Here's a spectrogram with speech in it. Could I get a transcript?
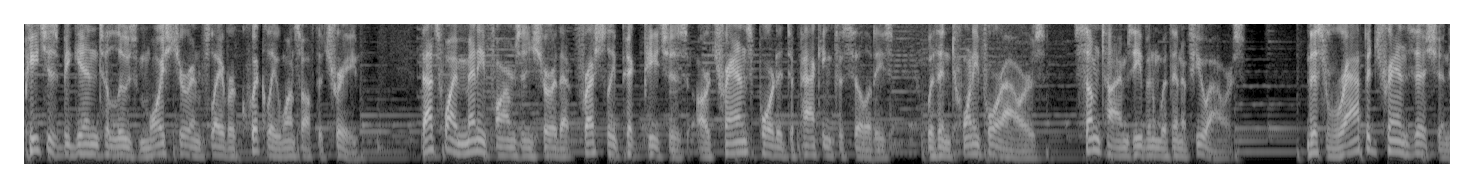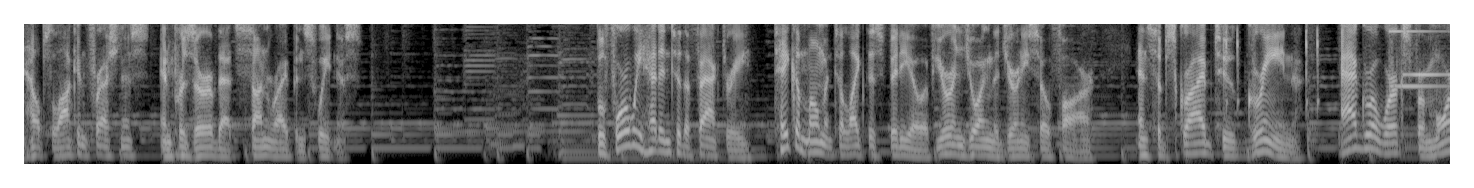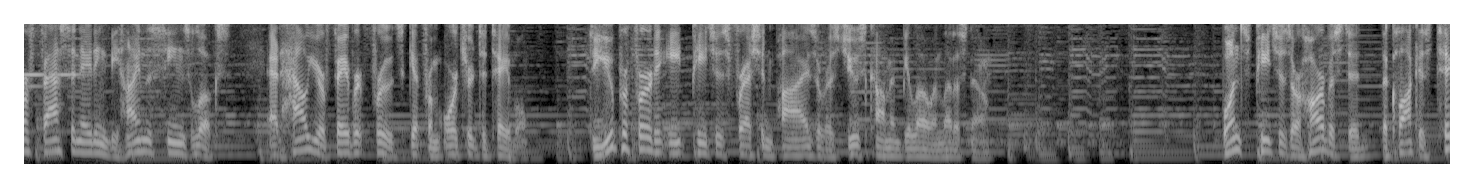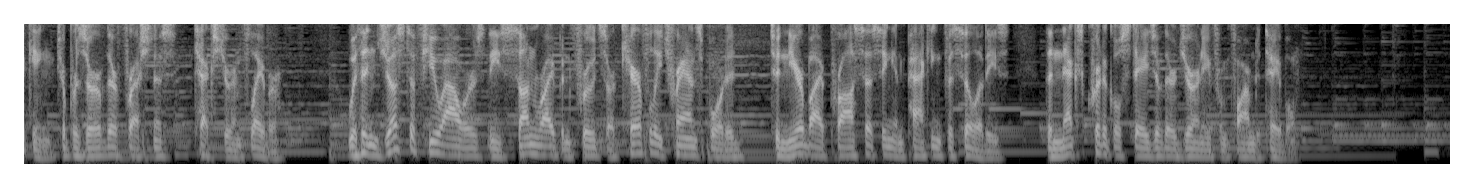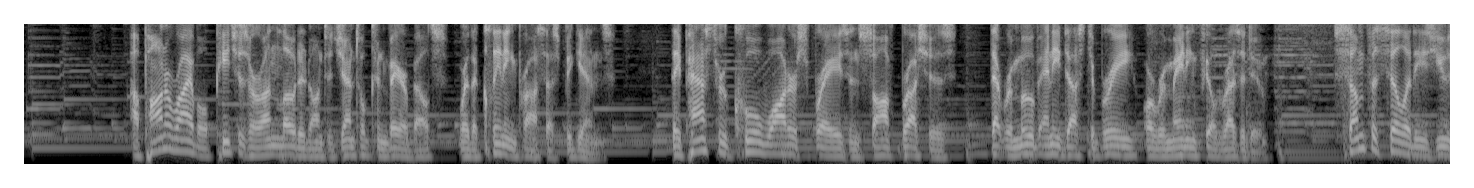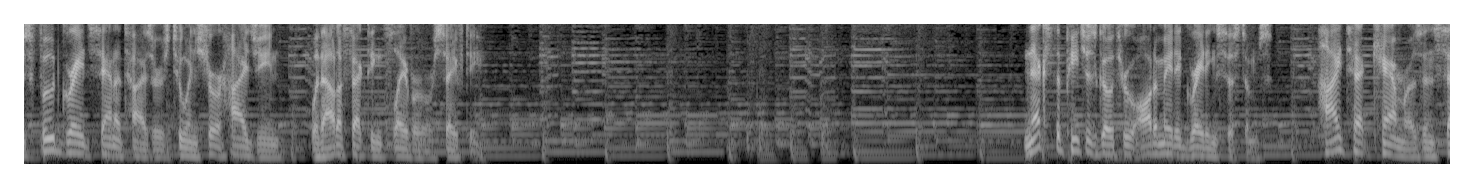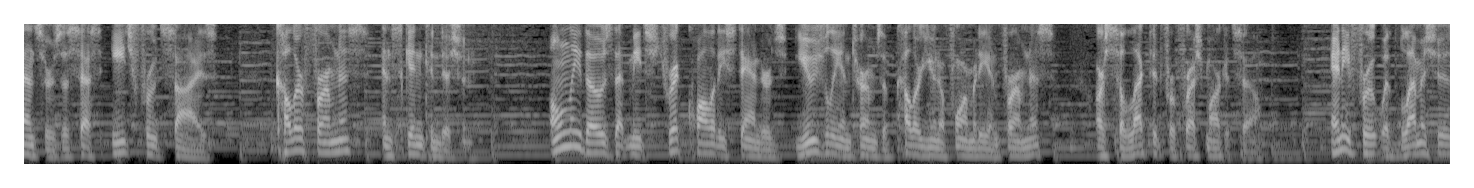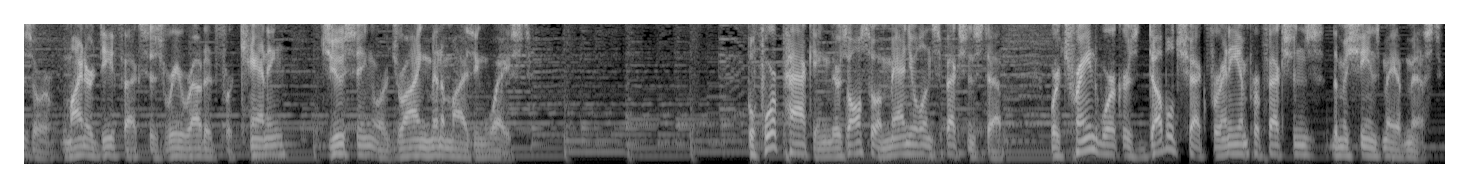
Peaches begin to lose moisture and flavor quickly once off the tree. That's why many farms ensure that freshly picked peaches are transported to packing facilities within 24 hours, sometimes even within a few hours. This rapid transition helps lock in freshness and preserve that sun-ripened sweetness. Before we head into the factory, Take a moment to like this video if you're enjoying the journey so far, and subscribe to Green, AgroWorks for more fascinating behind-the-scenes looks at how your favorite fruits get from orchard to table. Do you prefer to eat peaches fresh in pies or as juice? Comment below and let us know. Once peaches are harvested, the clock is ticking to preserve their freshness, texture, and flavor. Within just a few hours, these sun-ripened fruits are carefully transported to nearby processing and packing facilities, the next critical stage of their journey from farm to table. Upon arrival, peaches are unloaded onto gentle conveyor belts where the cleaning process begins. They pass through cool water sprays and soft brushes that remove any dust debris or remaining field residue. Some facilities use food-grade sanitizers to ensure hygiene without affecting flavor or safety. Next, the peaches go through automated grading systems. High-tech cameras and sensors assess each fruit size, color firmness, and skin condition. Only those that meet strict quality standards, usually in terms of color uniformity and firmness, are selected for fresh market sale. Any fruit with blemishes or minor defects is rerouted for canning, juicing, or drying minimizing waste. Before packing, there's also a manual inspection step where trained workers double-check for any imperfections the machines may have missed.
